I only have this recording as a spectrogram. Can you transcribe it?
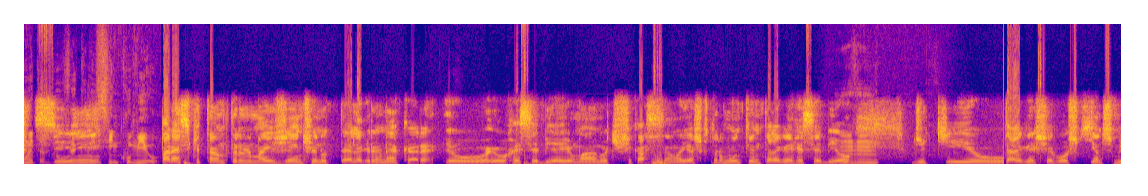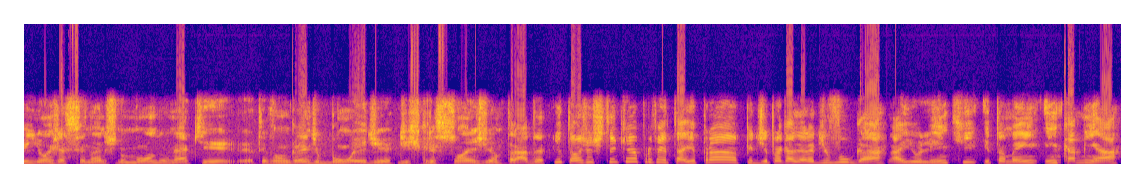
muito Sim. aqueles 5 mil. Parece que tá entrando mais gente no Telegram, né, cara? Eu, eu recebi aí uma notificação aí, acho que todo mundo que tem Telegram recebeu, Uhum. de que o Telegram chegou aos 500 milhões de assinantes no mundo, né? Que teve um grande boom aí de, de inscrições, de entrada. Então a gente tem que aproveitar aí para pedir pra galera divulgar aí o link e também encaminhar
